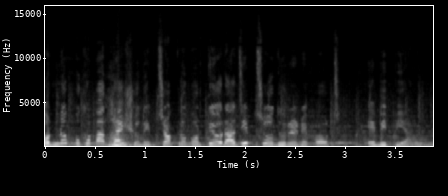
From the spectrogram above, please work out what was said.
অর্ণব মুখোপাধ্যায়, সুদীপ চক্রবর্তী ও রাজীব চৌধুরীর রিপোর্ট এবিপি আনন্দ।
